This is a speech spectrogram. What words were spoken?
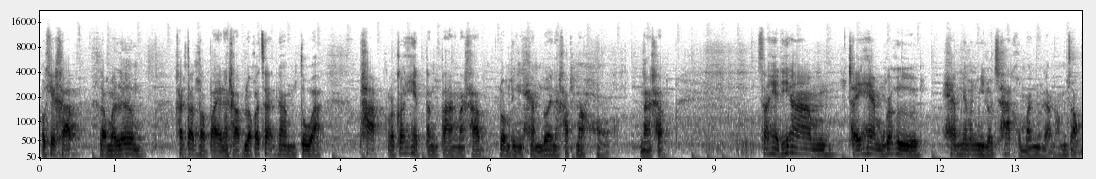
โอเคครับ เรามาเริ่มขั้นตอนต่อไปนะครับ เราก็จะนำตัวผักแล้วก็เห็ดต่างๆนะครับ รวมถึงแฮมด้วยนะครับ มาห่อ นะครับ สาเหตุที่อาร์มใช้แฮมก็คือแฮมเนี่ยมันมีรสชาติของมันอยู่แล้วเนาะมันจะออก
